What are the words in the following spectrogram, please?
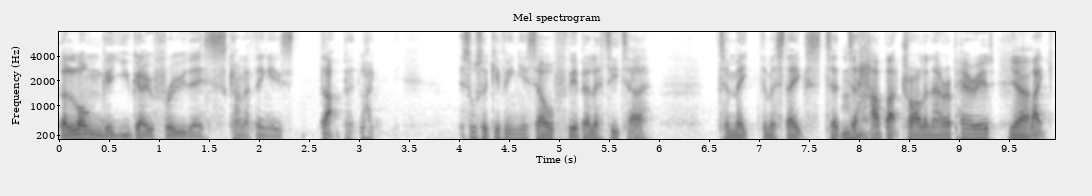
the longer you go through this kind of thing is that, but like it's also giving yourself the ability to to make the mistakes to to mm-hmm. have that trial and error period. Yeah. like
